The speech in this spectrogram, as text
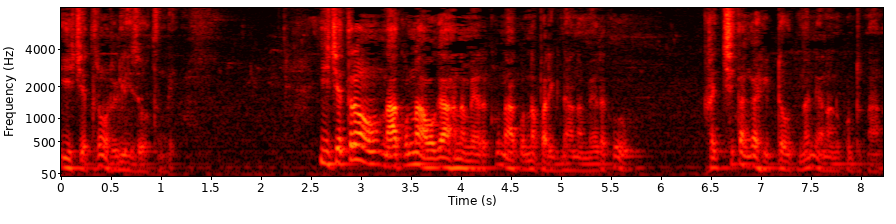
ఈ చిత్రం రిలీజ్ అవుతుంది. ఈ చిత్రం నాకున్న అవగాహన మేరకు నాకున్న పరిజ్ఞానం మేరకు ఖచ్చితంగా హిట్ అవుతుందని నేను అనుకుంటున్నాను.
